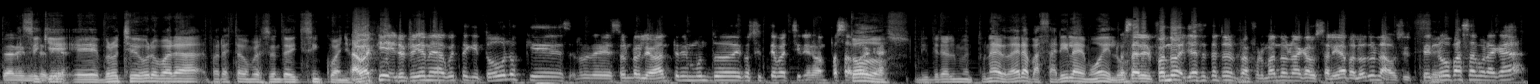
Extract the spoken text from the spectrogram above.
Gran Así que eh, broche de oro para, para esta conversación de 25 años. Además, que el otro día me da cuenta que todos los que son relevantes en el mundo de ecosistema chileno han pasado. Todos, literalmente. Una verdadera pasarela de modelos. O sea, en el fondo ya se está transformando en una causalidad para el otro lado. Si usted sí. no pasa por acá,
